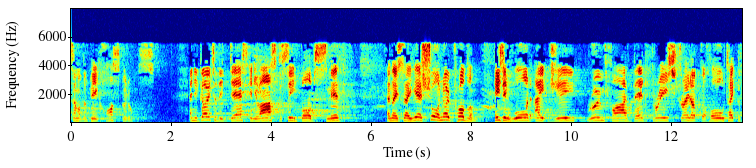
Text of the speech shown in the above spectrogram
some of the big hospitals. And you go to the desk and you ask to see Bob Smith, and they say, Yeah, sure, no problem. He's in Ward 8G, room 5, bed 3, straight up the hall. Take the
